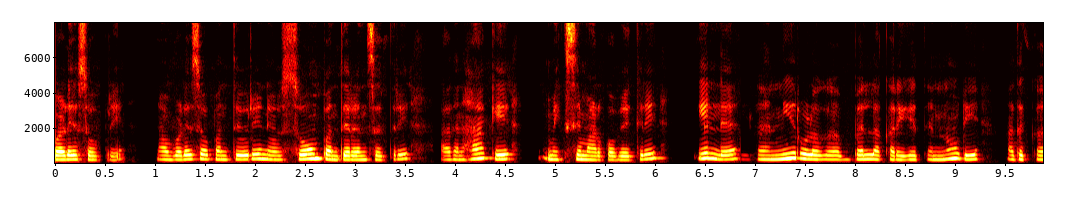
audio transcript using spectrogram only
ಬಡೆ ಸೊಪ್ಪು ರೀ. ನಾವು ಬಡೆ ಸೊಪ್ಪು ಅಂತೀವಿ ರೀ ನೀವು ಸೋಂಪು ಅಂತೀರ ಅನ್ಸತ್ತೆ ರೀ ಅದನ್ನು ಹಾಕಿ ಮಿಕ್ಸಿ ಮಾಡ್ಕೋಬೇಕು ರೀ ಇಲ್ಲೇ ನೀರೊಳಗೆ ಬೆಲ್ಲ ಕರಗೈತೆ ನೋಡಿ ಅದಕ್ಕೆ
